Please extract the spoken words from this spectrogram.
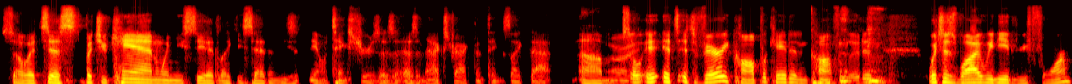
So it's just, but you can when you see it, like you said, in these, you know, tinctures as, as an extract and things like that. Um, right. So it, it's it's very complicated and convoluted. which is why we need reform.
